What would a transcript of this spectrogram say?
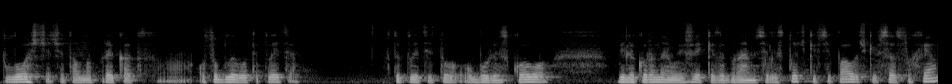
площа, чи там, наприклад, е, особливо теплиця, в теплиці, то обов'язково біля кореневої шийки забираємо всі листочки, всі палочки, все сухе,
